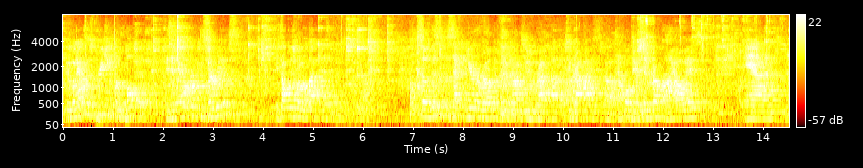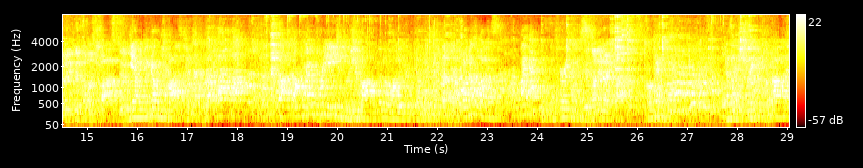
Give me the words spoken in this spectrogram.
Because whenever there's preaching from the pulpit, is it ever from conservatives? It's always from the left, isn't it? So this is the second year in a row that we've gone to, uh, to Rabbi's uh, temple near for I always. And You know, you could come on Shabbats too. yeah, we can come in Shabbats too. We're kind of pretty Asian for Shabbat. We go to a lot of different temples. But nonetheless, I have been. It's very nice. Your Monday night classes. Okay. As I shrink. Uh,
